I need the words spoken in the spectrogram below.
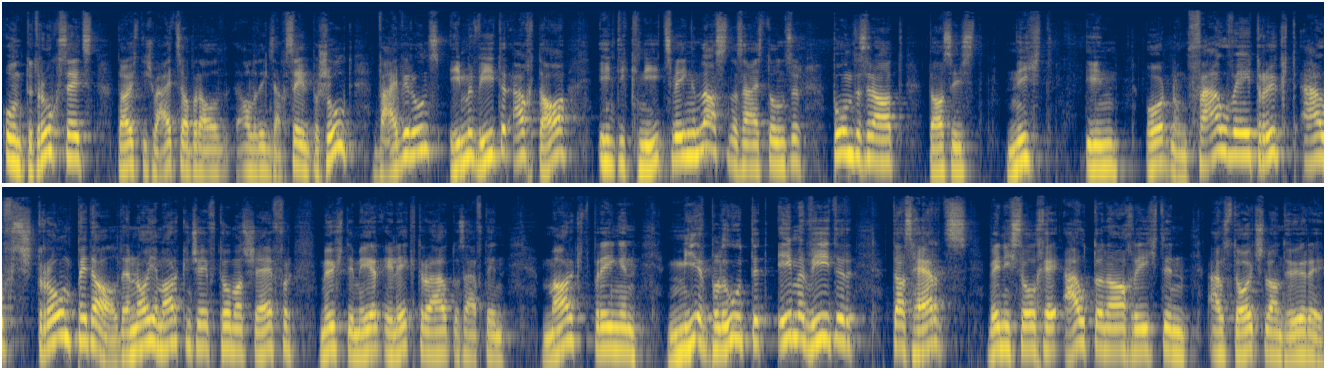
unter Druck setzt. Da ist die Schweiz aber all, allerdings auch selber schuld, weil wir uns immer wieder auch da in die Knie zwingen lassen. Das heißt, unser Bundesrat, das ist nicht in Ordnung. VW drückt aufs Strompedal. Der neue Markenchef Thomas Schäfer möchte mehr Elektroautos auf den Markt bringen. Mir blutet immer wieder das Herz, wenn ich solche Autonachrichten aus Deutschland höre.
